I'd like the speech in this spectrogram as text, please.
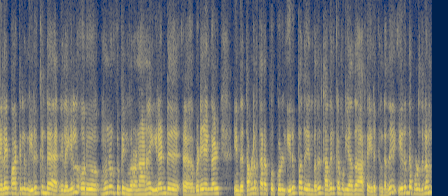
நிலைப்பாட்டிலும் இருக்கின்ற நிலையில் ஒரு முன்னுக்கு பின் முரணான இரண்டு விடயங்கள் இந்த தமிழர் தரப்புக்குள் இருப்பது என்பது தவிர்க்க முடியாததாக இருக்கின்றது. இருந்த பொழுதிலும்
